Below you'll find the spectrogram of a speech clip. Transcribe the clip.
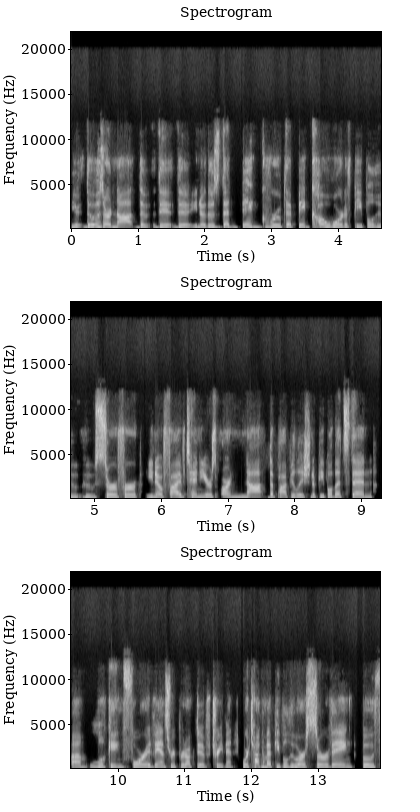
you, those are not the the the you know those that big group, that big cohort of people who who serve for you know five ten years are not the population of people that's then um, looking for advanced reproductive treatment. We're talking about people who are serving both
